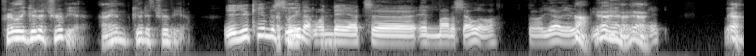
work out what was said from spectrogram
fairly good at trivia. I am good at trivia. You, you came to I see me that one day at uh, in Monticello. So yeah, you're, Ah, you're yeah, yeah, pretty yeah.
